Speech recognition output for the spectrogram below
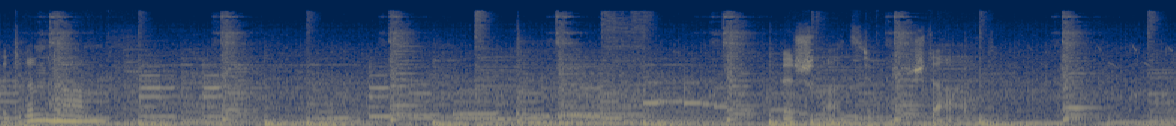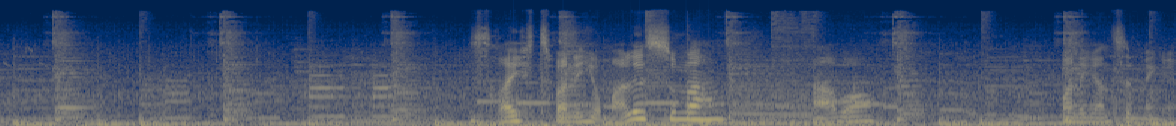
wir drin haben. Mischration, Start. Das reicht zwar nicht, um alles zu machen, aber eine ganze Menge.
